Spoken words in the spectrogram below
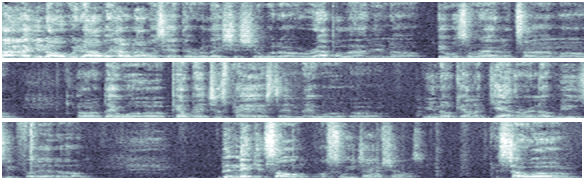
I, I, you know, we always, I don't always had that relationship with uh, rap a lot, and uh, it was around the time um, uh, they were uh, Pimp had just passed, and they were, uh, you know, kind of gathering up music for that, um, the Naked Soul of Sweet James Jones. So, um,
